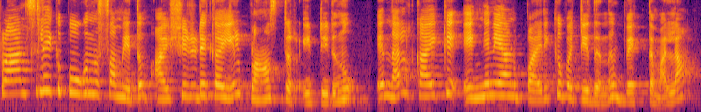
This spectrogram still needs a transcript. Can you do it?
ഫ്രാൻസിലേക്ക് പോകുന്ന സമയത്തും ഐശ്വര്യയുടെ കയ്യിൽ പ്ലാസ്റ്റർ ഇട്ടിരുന്നു. എന്നാൽ കൈക്ക് എങ്ങനെയാണ് പരിക്ക് പറ്റിയതെന്ന് വ്യക്തമല്ല.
